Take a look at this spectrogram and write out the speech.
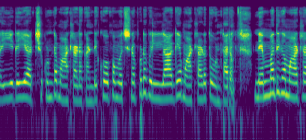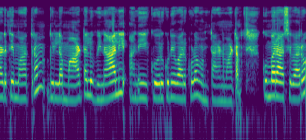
గయ్యి గయ్యి అర్చుకుంటూ మాట్లాడకండి. కోపం వచ్చినప్పుడు వీళ్ళలాగే మాట్లాడుతూ ఉంటారు. నెమ్మదిగా మాట్లాడితే మాత్రం వీళ్ళ మాటలు వినాలి అని కోరుకునే వారు కూడా ఉంటారనమాట కుంభరాశి వారు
